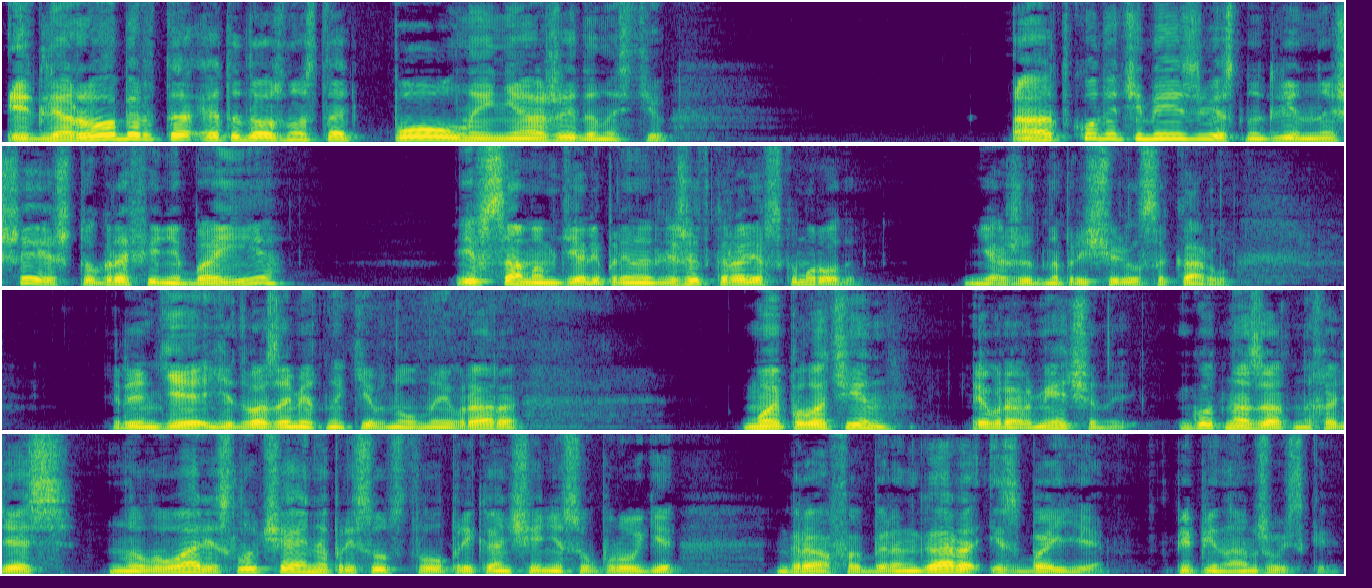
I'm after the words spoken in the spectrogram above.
И для Роберта это должно стать полной неожиданностью — «А откуда тебе известно, длинная шея, что графиня Байе и в самом деле принадлежит королевскому роду?» Неожиданно прищурился Карл. Ренье едва заметно кивнул на Эврара. «Мой палатин, Эврар Меченый, год назад, находясь на Луаре, случайно присутствовал при кончине супруги графа Беренгара из Байе, Пипина Анжуйской.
